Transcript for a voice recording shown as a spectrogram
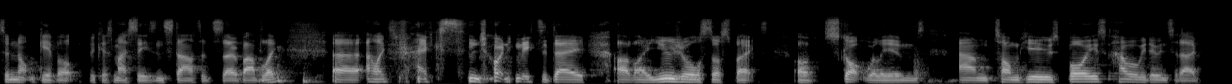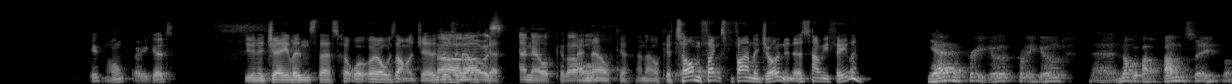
to not give up because my season started so badly. uh, Alex Rex, and joining me today are my usual suspects of Scott Williams and Tom Hughes. Boys, how are we doing today? Oh, very good doing a Jalen's there. Scott, what, what was that? Not Jalen's. No, it was, that was Anelka. That Anelka. Anelka. Tom, thanks for finally joining us. How are you feeling? Yeah, pretty good, pretty good. Uh, not about fancy, but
